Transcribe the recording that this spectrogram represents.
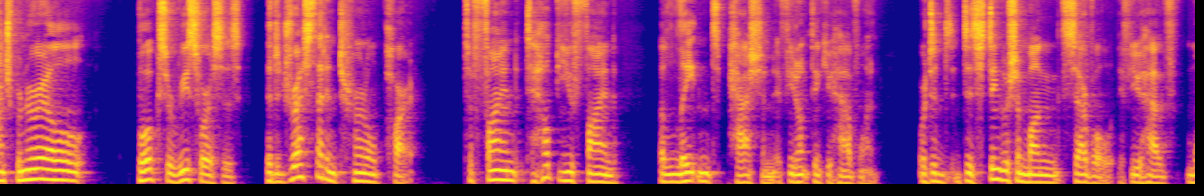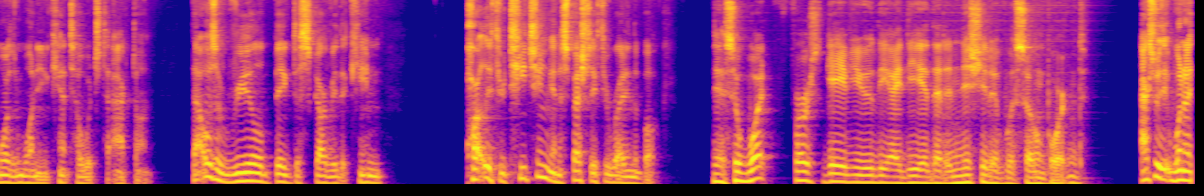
entrepreneurial books or resources that address that internal part to find to help you find a latent passion if you don't think you have one or to d- distinguish among several if you have more than one and you can't tell which to act on that was a real big discovery that came partly through teaching and especially through writing the book yeah so what first gave you the idea that initiative was so important actually when i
